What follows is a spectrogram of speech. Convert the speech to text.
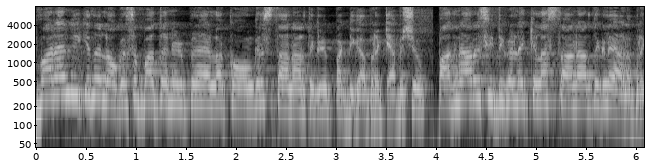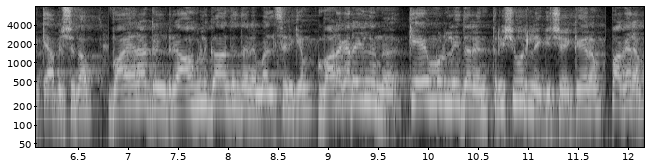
വരാനിരിക്കുന്ന ലോക്സഭാ തെരഞ്ഞെടുപ്പിനായുള്ള കോൺഗ്രസ് സ്ഥാനാർത്ഥികൾ പട്ടിക പ്രഖ്യാപിച്ചു. പതിനാറ് സീറ്റുകളിലേക്കുള്ള സ്ഥാനാർത്ഥികളെയാണ് പ്രഖ്യാപിച്ചത്. വയനാട്ടിൽ രാഹുൽ ഗാന്ധി തന്നെ മത്സരിക്കും. വടകരയിൽ നിന്ന് കെ. മുരളീധരൻ തൃശൂരിലേക്ക് ചേക്കേറും. പകരം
